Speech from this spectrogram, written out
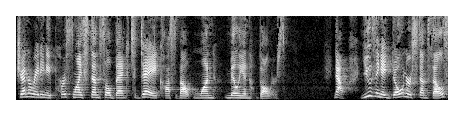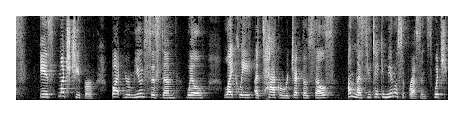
generating a personalized stem cell bank today costs about $1 million. Now, using a donor stem cells is much cheaper, but your immune system will likely attack or reject those cells unless you take immunosuppressants, which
